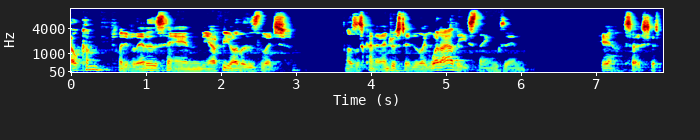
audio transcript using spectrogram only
Elcom, whatever that is, and you know, a few others, which I was just kind of interested in, like, what are these things? And yeah, so it's just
